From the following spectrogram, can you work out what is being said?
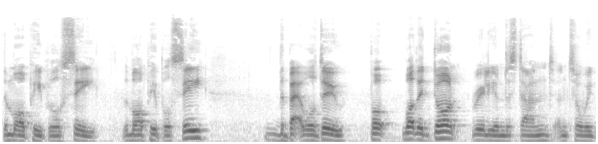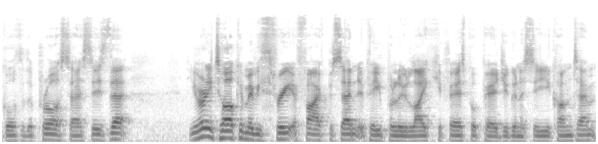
the more people will see. The more people see, the better we'll do. But what they don't really understand until we go through the process is that you're only talking maybe three to five percent of people who like your Facebook page are going to see your content,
